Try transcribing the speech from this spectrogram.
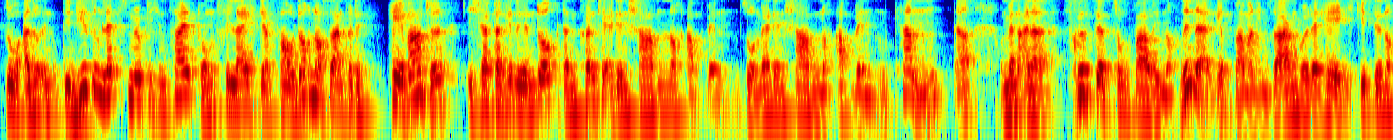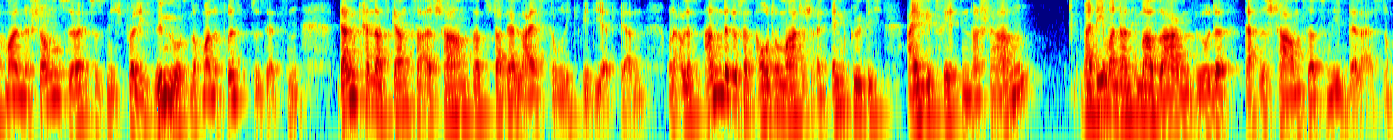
So, also in, in, diesem letzten möglichen Zeitpunkt vielleicht der V doch noch sagen könnte, hey, warte, ich repariere den doch, dann könnte er den Schaden noch abwenden. So, und wer den Schaden noch abwenden kann, ja, und wenn eine Fristsetzung quasi noch Sinn ergibt, weil man ihm sagen würde, hey, ich gebe dir noch mal eine Chance, ist es nicht völlig sinnlos, noch mal eine Frist zu setzen, dann kann das Ganze als Schadenssatz statt der Leistung liquidiert werden. Und alles andere ist dann automatisch ein endgültig eingetretener Schaden, bei dem man dann immer sagen würde, das ist Schadenssatz neben der Leistung.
